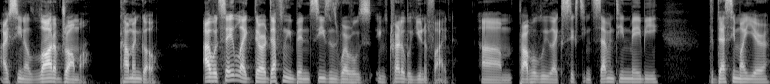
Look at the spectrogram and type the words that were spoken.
I've seen a lot of drama come and go. I would say like there are definitely been seasons where it was incredibly unified. Um, probably like 16, 17 maybe, the Decima year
